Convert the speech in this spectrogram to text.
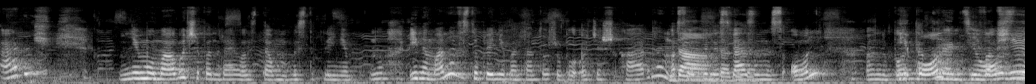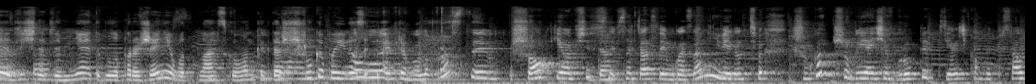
армии. Мне мама больше понравилось там выступление. Ну, и на маме выступление Бантан тоже было очень шикарным, да, особенно да, связано да, да. с он. Он был и так он, грандиозно. И вообще, лично для меня это было поражение, вот Плавского, он, когда да. Шуга появился. Ну, это было просто шок, я вообще да. сначала своим глазам не верила, типа, Шуга? Шуга, я еще в группе к девочкам написал,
